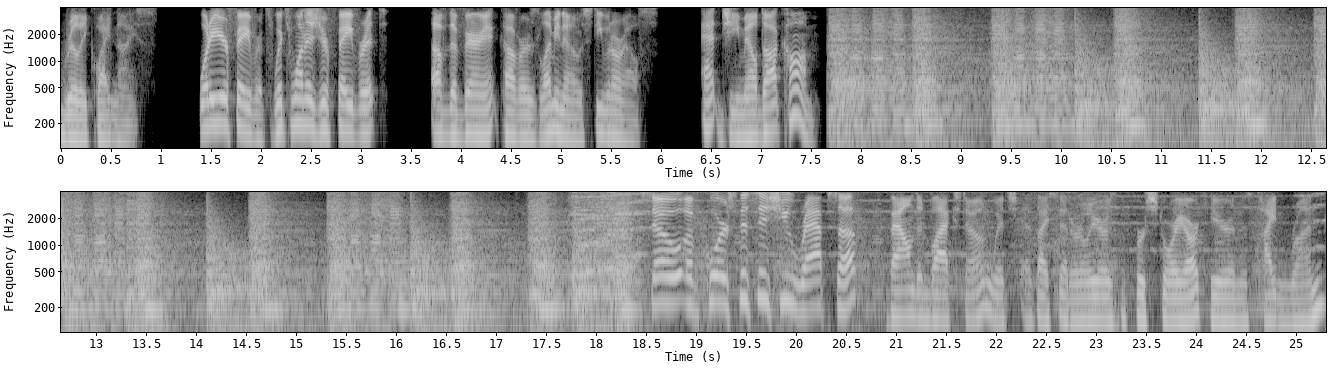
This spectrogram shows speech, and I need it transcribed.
really quite nice. What are your favorites? Which one is your favorite of the variant covers? Let me know, Stephen or else at gmail.com. So, of course, this issue wraps up Bound in Blackstone, which, as I said earlier, is the first story arc here in this Titan run.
